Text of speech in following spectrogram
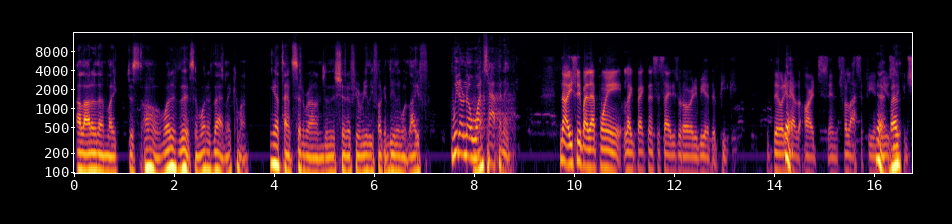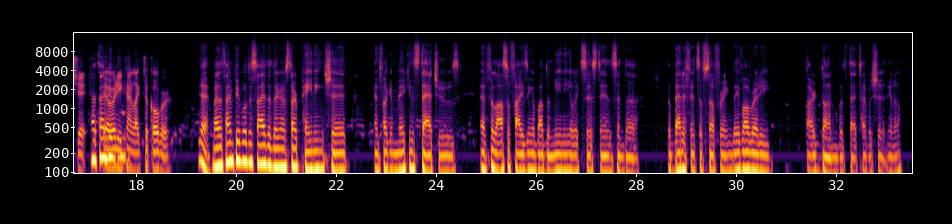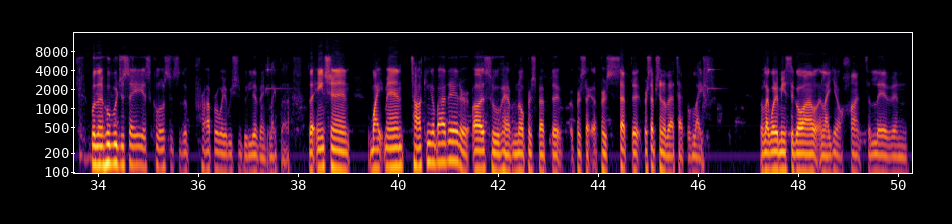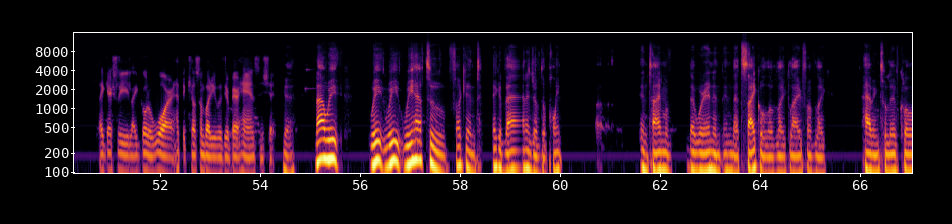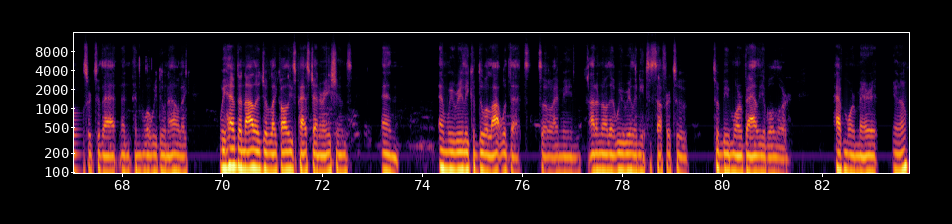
A lot of them like just, oh, what if this and what if that? Like, come on. You got time to sit around and do this shit if you're really fucking dealing with life. We don't know what's happening. no usually by that point like back then societies would already be at their peak they already Yeah. have the arts and philosophy and Yeah, music by- and shit by the time they already people- kind of like took over Yeah, by the time people decide that they're gonna start painting shit and fucking making statues and philosophizing about the meaning of existence and the the benefits of suffering, they've already are done with that type of shit, you know? Well, then who would you say is closer to the proper way we should be living? Like the the ancient white man talking about it, or us who have no perspective, perce- perceptive perception of that type of life, of like what it means to go out and like you know hunt to live and like actually like go to war and have to kill somebody with your bare hands and shit. Yeah. Now we we we we have to fucking take advantage of the point in time of that we're in, in in that cycle of like life of like having to live closer to that and and what we do now like we have the knowledge of like all these past generations and and we really could do a lot with that so i mean i don't know that we really need to suffer to to be more valuable or have more merit you know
